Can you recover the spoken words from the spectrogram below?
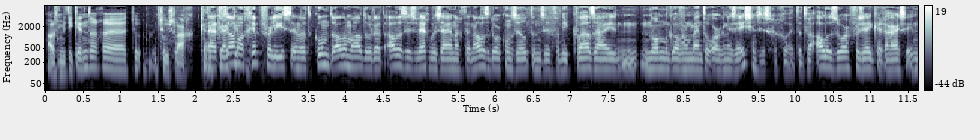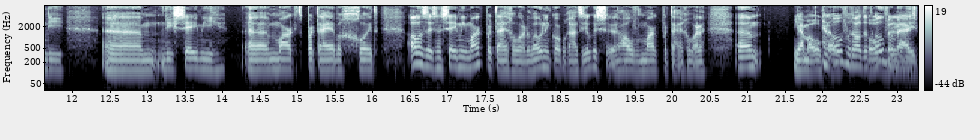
als met die kindertoeslag. Uh, nou, het is allemaal gripverlies en dat komt allemaal doordat alles is wegbezuinigd en alles door consultants en van die quasi-non-governmental organizations is gegooid. Dat we alle zorgverzekeraars in die, uh, die semi- uh, marktpartij hebben gegooid. Alles is een semi-marktpartij geworden. Woningcorporaties ook eens een halve marktpartij geworden. Um, Ja, maar ook, En overal dat ook overmanagement.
